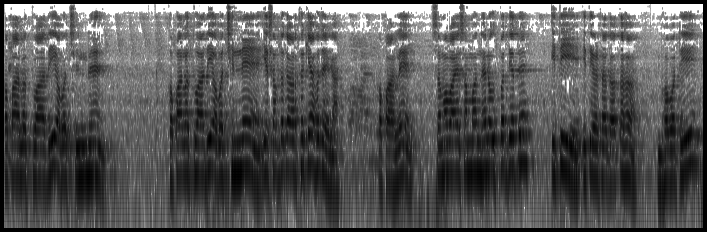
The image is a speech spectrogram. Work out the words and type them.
कपालत्वादि अवच्छिन्न। कपालत्वादि अवच्छिन्ने, ये शब्द का अर्थ क्या हो जाएगा? कपाले। समवाय संबंधन उत्पद्यते? इति इति अर्थात अतः। भवती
